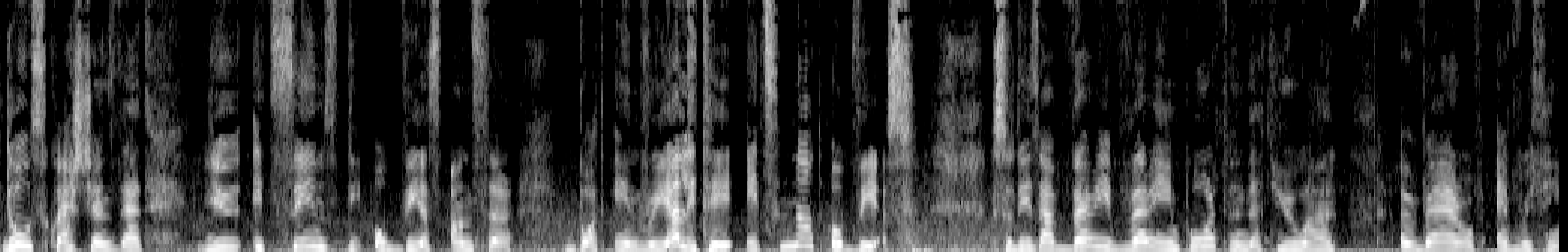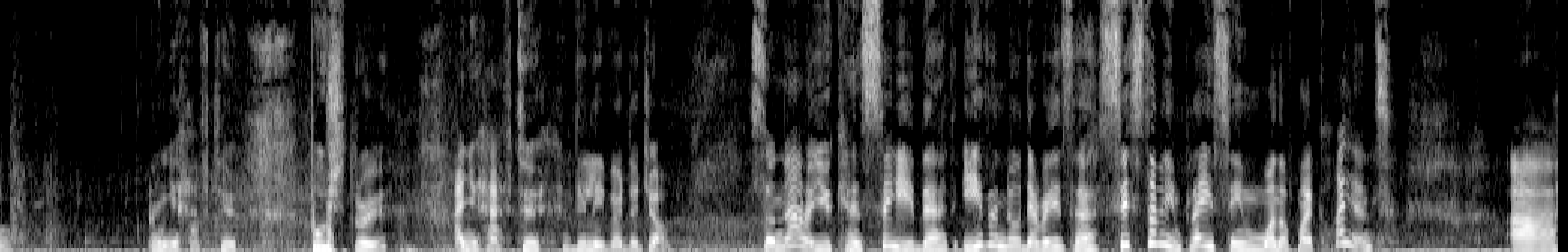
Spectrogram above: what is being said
those questions that you it seems the obvious answer but in reality it's not obvious so these are very very important that you are aware of everything and you have to push through and you have to deliver the job. So now you can see that even though there is a system in place in one of my clients, uh,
